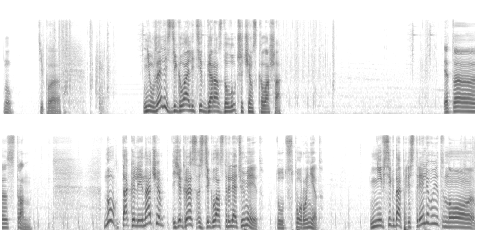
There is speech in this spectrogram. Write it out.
ну, типа... Неужели с дигла летит гораздо лучше, чем с калаша? Это странно. Ну, так или иначе, Егресс с дигла стрелять умеет. Тут спору нет. Не всегда перестреливает, но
